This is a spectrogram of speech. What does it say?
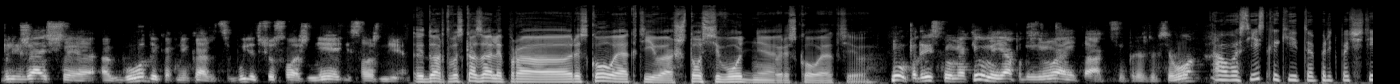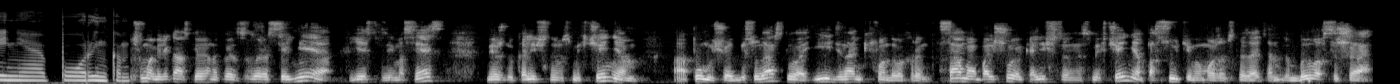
в ближайшие а, годы, как мне кажется, будет все сложнее и сложнее. Эдуард, вы сказали про рисковые активы. А что сегодня рисковые активы? Ну, под рисковыми активами я подразумеваю это акции прежде всего. А у вас есть какие-то предпочтения по рынкам? Почему американский рынок вырос сильнее? Есть взаимосвязь между количественным смягчением помощью от государства и динамики фондовых рынков. Самое большое количественное смягчение, по сути, мы можем сказать, было в США.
